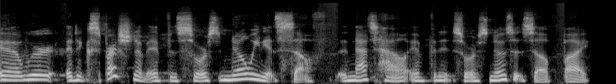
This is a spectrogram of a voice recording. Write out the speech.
uh, we're an expression of infinite source knowing itself. And that's how infinite source knows itself by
